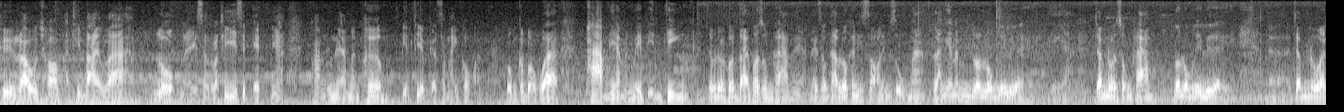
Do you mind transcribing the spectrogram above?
คือเราชอบอธิบายว่าโลกในศตวรรษที่ 21เนี่ยความรุนแรงมันเพิ่มเปรียบเทียบกับสมัยก่อน ผมก็บอกว่าภาพนี้มันไม่เป็นจริงจำนวนคนตายเพราะสงครามเนี่ยในสงครามโลกครั้งที่2เนี่ยมันสูงมาก หลังจากนั้นมันลดลงเรื่อยๆอย่างเงี้ยจำนวนสงครามลดลงเรื่อยๆจำนวน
